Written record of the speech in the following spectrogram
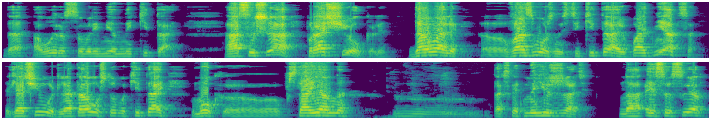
Да? А вырос современный Китай. А США прощелкали давали э, возможности Китаю подняться. Для чего? Для того, чтобы Китай мог э, постоянно, так сказать, наезжать на СССР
